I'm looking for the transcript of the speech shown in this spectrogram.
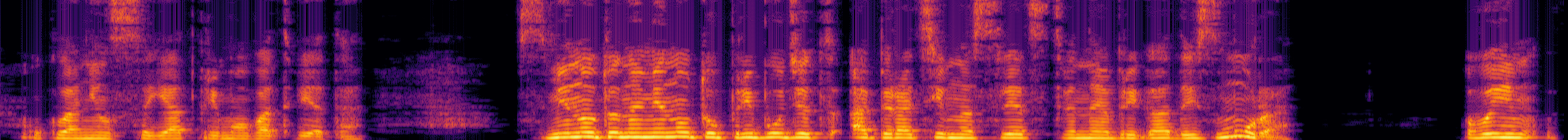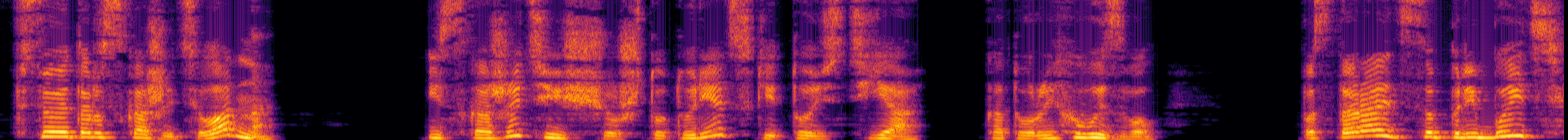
— уклонился я от прямого ответа, — с минуты на минуту прибудет оперативно-следственная бригада из Мура. Вы им все это расскажите, ладно? И скажите еще, что Турецкий, то есть я, который их вызвал, постарается прибыть,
